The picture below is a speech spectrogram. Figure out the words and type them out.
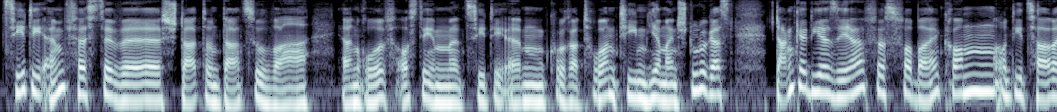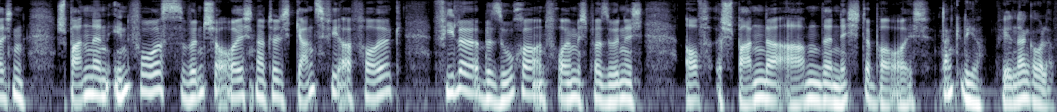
CTM-Festival statt und dazu war Jan Rolf aus dem CTM-Kuratorenteam hier mein Studiogast. Danke dir sehr fürs Vorbeikommen und die zahlreichen spannenden Infos. Wünsche euch natürlich ganz viel Erfolg, viele Besucher und freue mich persönlich auf spannende Abende, Nächte bei euch. Danke dir. Vielen Dank, Olaf.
